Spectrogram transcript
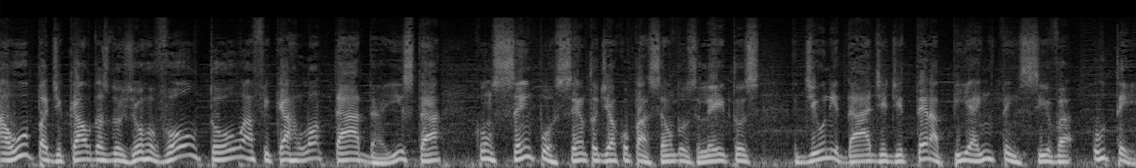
A UPA de Caldas do Jorro voltou a ficar lotada e está com 100% de ocupação dos leitos de unidade de terapia intensiva UTI.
